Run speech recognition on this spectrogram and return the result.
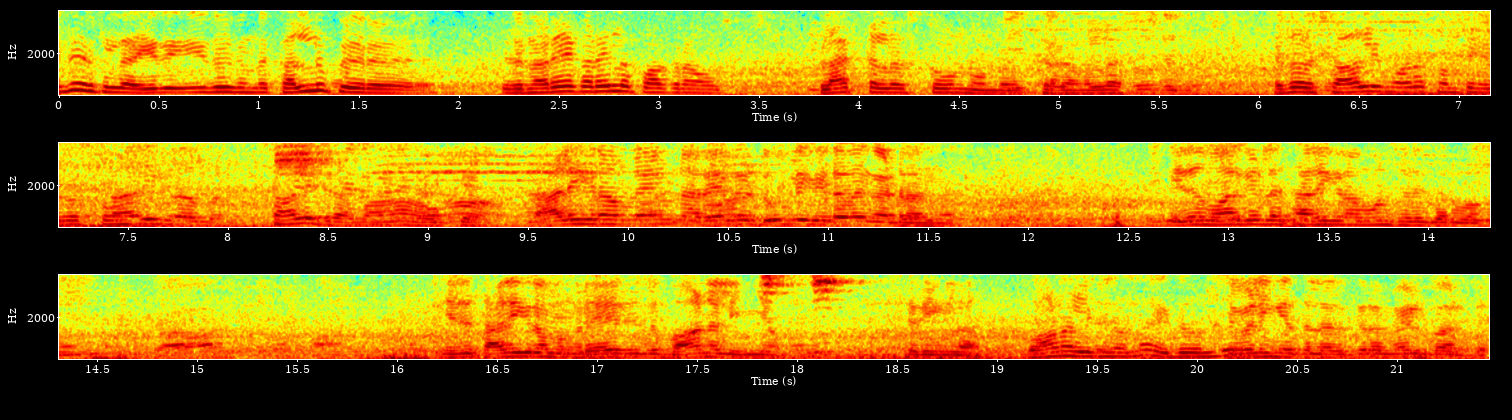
இது இருக்குல்ல இது இது இந்த கல் பேர் இது நிறைய கடையில் பார்க்குறோம் Black கலர் ஸ்டோன் ஒன்று வச்சுருக்காங்கல்ல. ஏதோ ஷாலிமாரோ சம்திங் ஏதோ ஸ்டோன் சாலிகிராமா ஓகே சாலிகிராம்லையும் நிறைய பேர் டூப்ளிகேட்டாக தான் காட்டுறாங்க. இது மார்க்கெட்டில் சாலிகிராமம்னு சொல்லி தருவாங்க. இது சாலிகிராமம் கிடையாது இது பானலிங்கம் சரிங்களா? வானலிங்கம்னா இது வந்து சிவலிங்கத்தில் இருக்கிற மேல் பார்ட்டு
